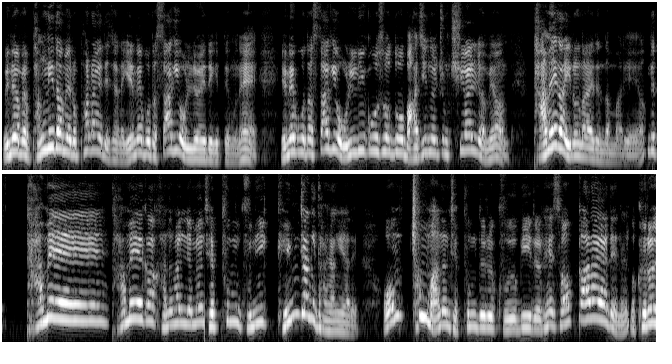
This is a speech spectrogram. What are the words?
왜냐하면 박리담회로 팔아야 되잖아요. 얘네보다 싸게 올려야 되기 때문에 얘네보다 싸게 올리고서도 마진을 좀 취하려면 담회가 일어나야 된단 말이에요. 근데 담회 담회가 가능하려면 제품군이 굉장히 다양해야 돼. 엄청 많은 제품들을 구비를 해서 깔아야 되는 뭐 그럴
